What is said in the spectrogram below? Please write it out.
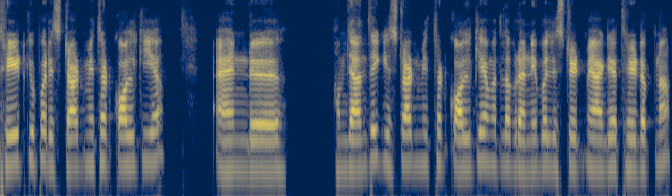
थ्रेड के ऊपर स्टार्ट मेथड कॉल किया। एंड हम जानते हैं कि स्टार्ट मेथड कॉल किया मतलब रनेबल स्टेट में आ गया थ्रेड अपना।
